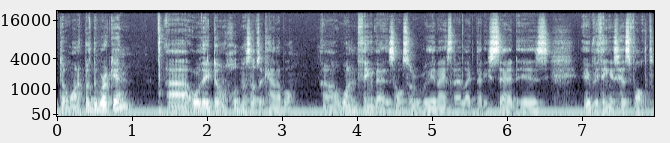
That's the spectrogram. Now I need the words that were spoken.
don't want to put the work in, uh, or they don't hold themselves accountable. Uh, one thing that is also really nice that I like that he said is everything is his fault.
